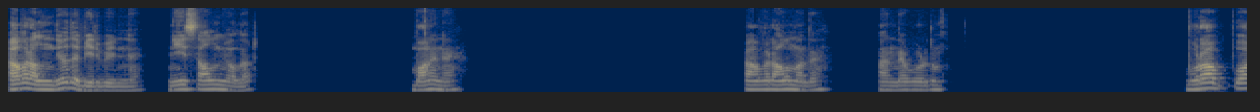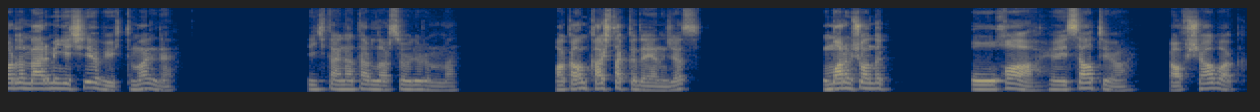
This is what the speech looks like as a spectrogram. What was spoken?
Cover alın diyor da birbirine. Niyeyse almıyorlar. Bana ne? Cover almadı. Ben de vurdum. Bura bu arada mermi geçiriyor büyük ihtimalle. Bir iki tane atarlarsa ölürüm ben. Bakalım kaç dakika dayanacağız. Umarım şu anda Oha HS atıyor. Yavşağa bak.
